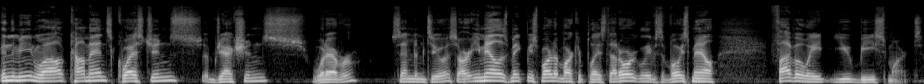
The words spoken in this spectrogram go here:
In the meanwhile, comments, questions, objections, whatever, send them to us. Our email is makemesmart at marketplace.org. Leave us a voicemail 508 UB Smart.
